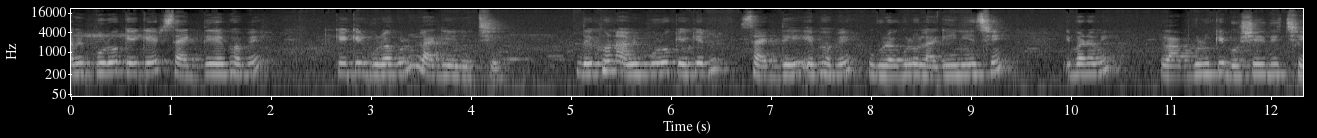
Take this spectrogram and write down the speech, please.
আমি পুরো কেকের সাইড দিয়ে এভাবে কেকের গুঁড়াগুলো লাগিয়ে নিচ্ছি। দেখুন, আমি পুরো কেকের সাইড দিয়ে এভাবে গুঁড়াগুলো লাগিয়ে নিয়েছি। এবার আমি লাভগুলোকে বসিয়ে দিচ্ছি।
